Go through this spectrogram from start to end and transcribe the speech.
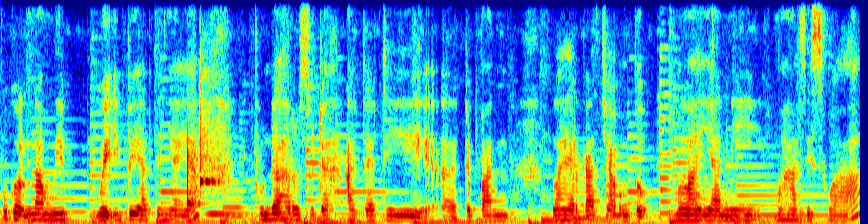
pukul 6 wi- WIB artinya ya, bunda harus sudah ada di eh, depan layar kaca untuk melayani mahasiswa.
